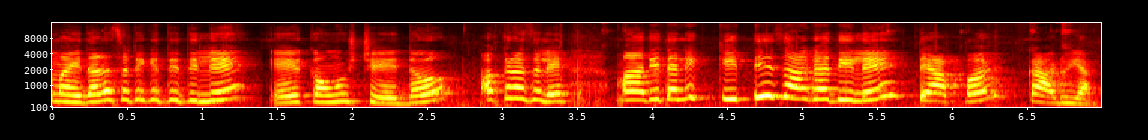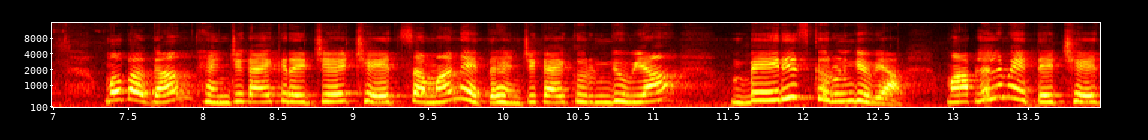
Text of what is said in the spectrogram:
मैदानासाठी किती दिले? एक अंश छेद अकरा झाले. मग आधी त्यांनी किती जागा दिले ते आपण काढूया. मग बघा ह्यांची काय करायचे? छेद समान आहे तर ह्यांची काय करून घेऊया? बेरीज करून घेऊया. मग आपल्याला माहिती छेद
